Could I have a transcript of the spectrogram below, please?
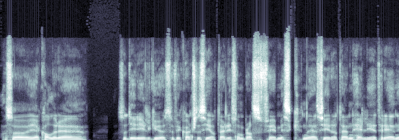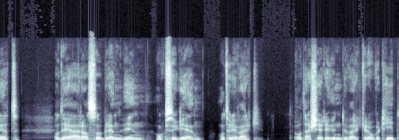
Altså, jeg kaller det Så de religiøse vil kanskje si at det er litt sånn blasfemisk når jeg sier at det er en hellige treenighet. Og det er altså brennevin, oksygen og treverk. Og der skjer det underverker over tid.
